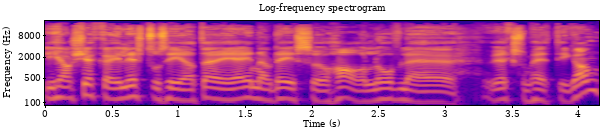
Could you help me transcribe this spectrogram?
de har sjekka i lista si at det er en av de som har lovlig virksomhet i gang,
